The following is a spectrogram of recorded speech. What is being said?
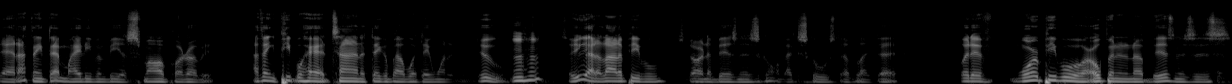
that. I think that might even be a small part of it. I think people had time to think about what they wanted to do. Mm-hmm. So you got a lot of people starting a business, going back to school, stuff like that. But if more people are opening up businesses,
